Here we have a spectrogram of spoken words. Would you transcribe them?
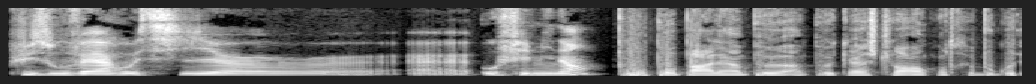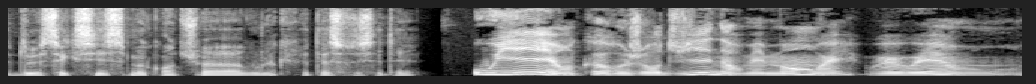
plus ouvert aussi, heu heu, au féminin. Pour pour parler un peu un peu cash, tu as rencontré beaucoup de sexisme quand tu as voulu créer ta société? Oui et encore aujourd'hui énormément, ouais. Ouais, ouais, on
